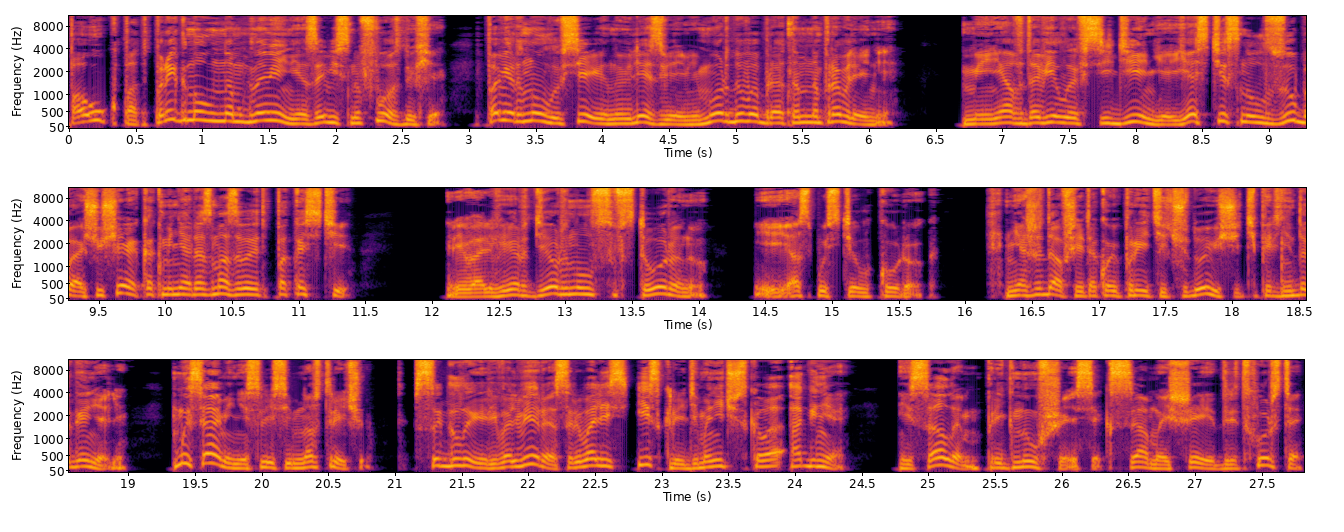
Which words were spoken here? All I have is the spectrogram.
Паук подпрыгнул на мгновение, зависнув в воздухе, повернул усеянную лезвиями морду в обратном направлении. Меня вдавило в сиденье, я стиснул зубы, ощущая, как меня размазывает по кости. Револьвер дернулся в сторону, и я спустил курок. Не ожидавшие такой прыти чудовища теперь не догоняли. Мы сами неслись им навстречу. С иглы револьвера срывались искры демонического огня, и Салем, пригнувшаяся к самой шее Дритхорста,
